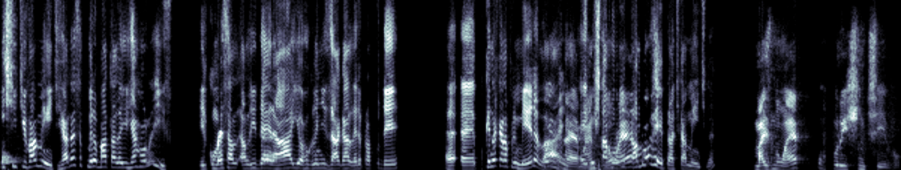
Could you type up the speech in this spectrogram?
instintivamente. Já nessa primeira batalha aí já rola isso. Ele começa a, liderar e organizar a galera pra poder. é, é, porque naquela primeira lá, Pois é, não ali é- pra morrer praticamente, né? Mas não é por, por instintivo.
